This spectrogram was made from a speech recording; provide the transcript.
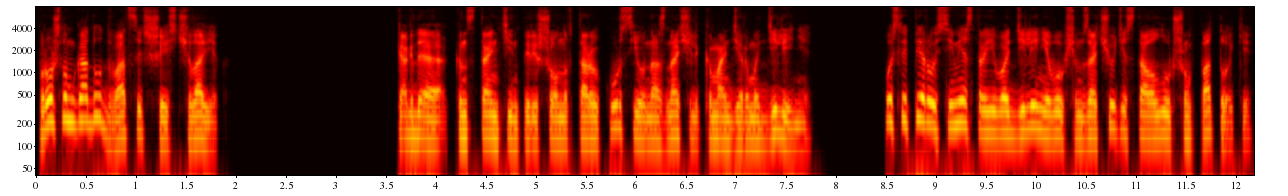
В прошлом году 26 человек. Когда Константин перешел на второй курс, его назначили командиром отделения. После первого семестра его отделение в общем зачете стало лучшим в потоке.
